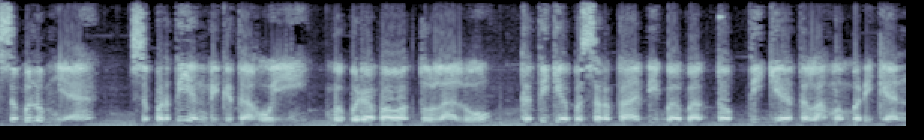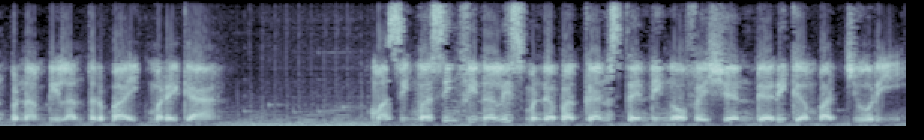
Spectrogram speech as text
Sebelumnya, seperti yang diketahui, beberapa waktu lalu, ketiga peserta di babak top 3 telah memberikan penampilan terbaik mereka. Masing-masing finalis mendapatkan standing ovation dari keempat juri.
